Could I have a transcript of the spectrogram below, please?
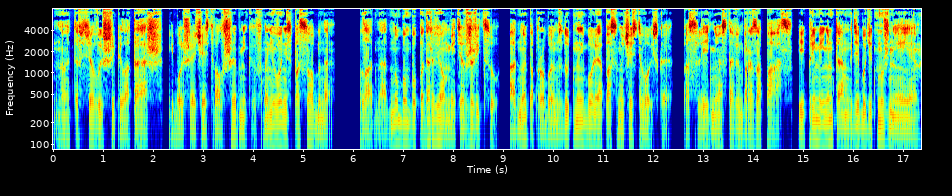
Но это все высший пилотаж, и большая часть волшебников на него не способна. Ладно, одну бомбу подорвем, метя в жрицу, Одной попробуем сдуть наиболее опасную часть войска, последнюю оставим про запас и применим там, где будет нужнее.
